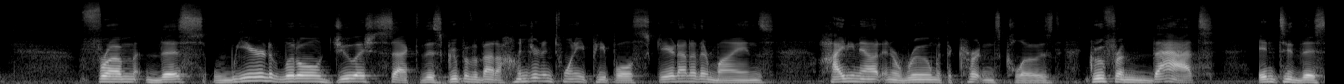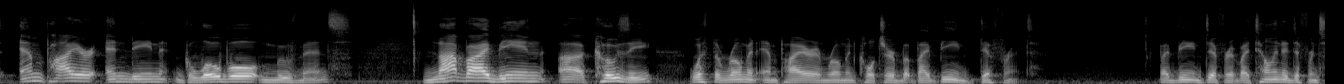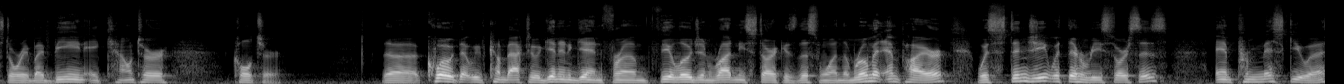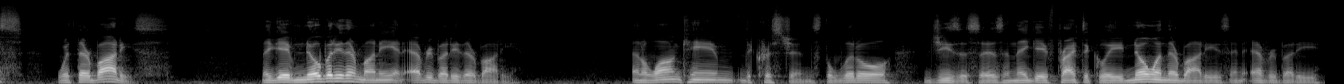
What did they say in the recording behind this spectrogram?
from this weird little Jewish sect, this group of about 120 people scared out of their minds, hiding out in a room with the curtains closed, grew from that into this empire ending global movement, not by being uh, cozy with the Roman Empire and Roman culture, but by being different. By being different, by telling a different story, by being a counter culture. The quote that we've come back to again and again from theologian Rodney Stark is this one The Roman Empire was stingy with their resources and promiscuous with their bodies. They gave nobody their money and everybody their body. And along came the Christians, the little Jesus is, and they gave practically no one their bodies and everybody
